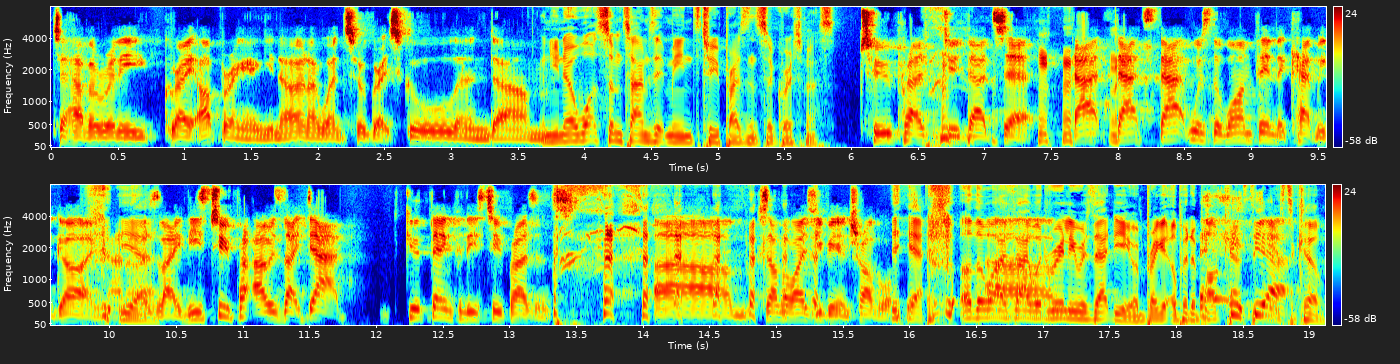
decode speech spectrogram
to have a really great upbringing, you know, and I went to a great school and, um, And you know what? Sometimes it means two presents at Christmas. two presents, dude, that's it. That, that's, that was the one thing that kept me going. Man. Yeah. I was like, these two, pre- I was like, dad, good thing for these two presents. Um, cause otherwise you'd be in trouble. Yeah. Otherwise, I would really resent you and bring it up in a podcast Yeah. years to come.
